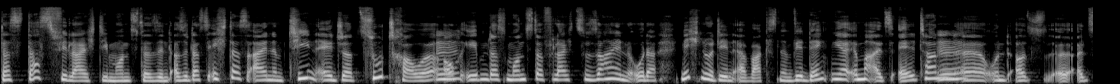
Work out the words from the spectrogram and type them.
dass das vielleicht die Monster sind. Also, dass ich das einem Teenager zutraue, Mhm. auch eben das Monster vielleicht zu sein oder nicht nur den Erwachsenen. Wir denken ja immer als Eltern Mhm. äh, und als, äh, als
